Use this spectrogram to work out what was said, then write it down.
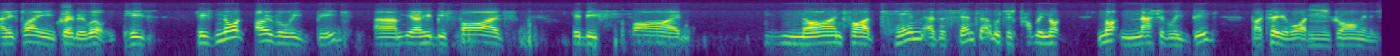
and he's playing incredibly well. He's he's not overly big. Um, you know, he'd be five, he'd be five nine, five ten as a centre, which is probably not not massively big. But I tell you what, mm. he's strong and he's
